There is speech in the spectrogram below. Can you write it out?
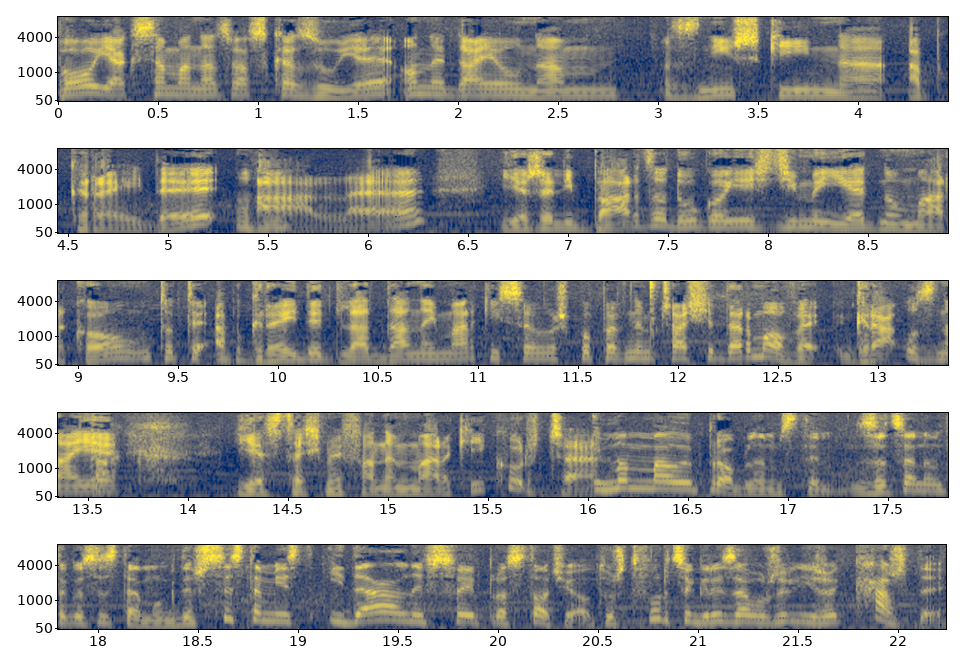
bo jak sama nazwa wskazuje, one dają nam zniżki na upgrade'y, mhm. ale jeżeli bardzo długo jeździmy jedną marką, to te upgrade'y dla danej marki są już po pewnym czasie darmowe. Gra uznaje tak jesteśmy fanem marki, kurczę. I mam mały problem z tym, z oceną tego systemu, gdyż system jest idealny w swojej prostocie. Otóż twórcy gry założyli, że każdy,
